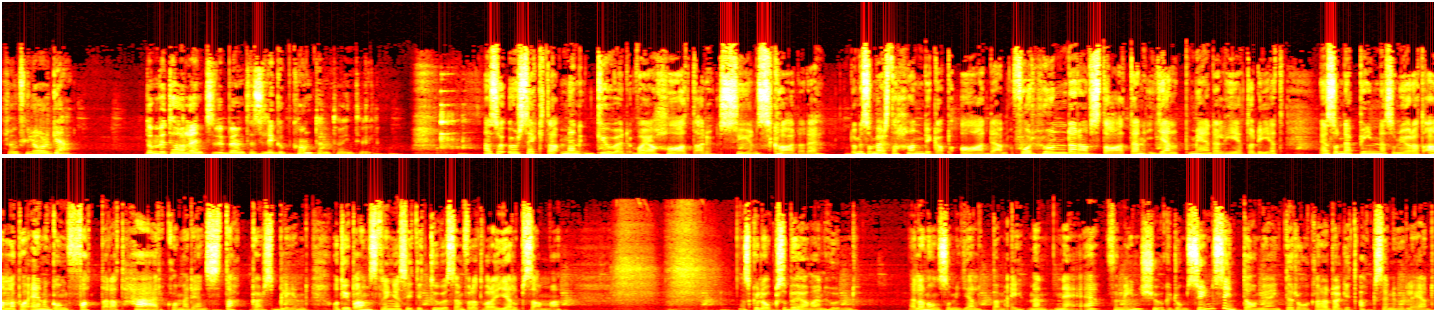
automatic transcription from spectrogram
från Filorga. De betalar inte så vi behöver inte ens lägga upp content om vi inte vill. Alltså ursäkta, men gud vad jag hatar synskadade. De är som värsta handikappadeln. Får hundar av staten, hjälpmedel hit och dit. En sån där pinne som gör att alla på en gång fattar att här kommer det en stackars blind och typ anstränger sig till tusen för att vara hjälpsamma. Jag skulle också behöva en hund. Eller någon som hjälper mig. Men nej, för min sjukdom syns inte om jag inte råkar ha dragit axeln ur led.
